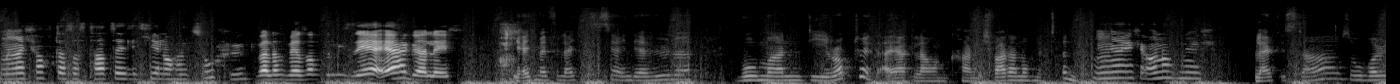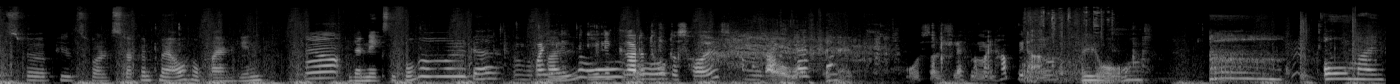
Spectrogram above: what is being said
Na, ich hoffe, dass das tatsächlich hier noch hinzufügt, weil das wäre sonst nämlich sehr ärgerlich. Ja, ich meine, vielleicht ist es ja in der Höhle, wo man die Rocktrack-Eier klauen kann. Ich war da noch nicht drin. Nee, ich auch noch nicht. Vielleicht ist da so Holz für Pilzholz. Da könnte man ja auch noch reingehen. Ja, In der nächsten Folge. wobei hier, liegt- hier liegt gerade totes Holz. Kann man da vielleicht... Oh, ich sollte vielleicht mal meinen Hub wieder an. Hallo. Oh mein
